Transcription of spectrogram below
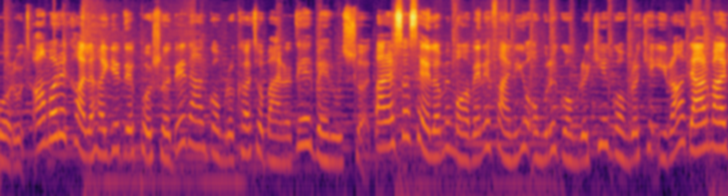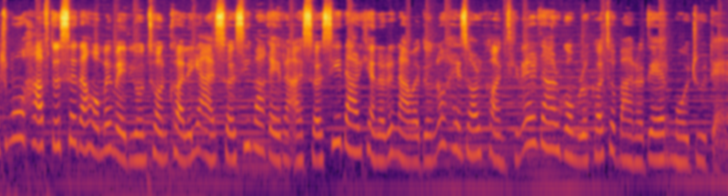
ورود. آمار کالاهای دپو شده در گمرکات و بنادر بروز شد. بر اساس اعلام معاون فنی امور گمرکی گمرک ایران در مجموع 7.3 میلیون تن کالای اساسی و غیر اساسی در کنار 99 هزار کانتینر در گمرکات و بنادر موجوده.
